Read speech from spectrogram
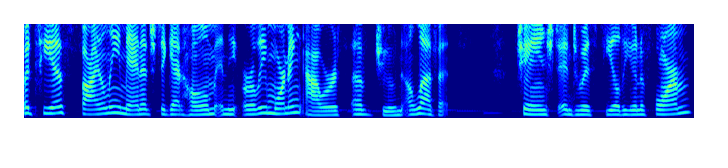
Matthias finally managed to get home in the early morning hours of June 11th, changed into his field uniform,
